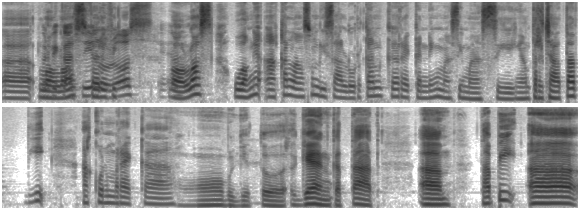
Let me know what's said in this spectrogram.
uh, lolos verifikasi lolos, ya. lolos uangnya akan langsung disalurkan ke rekening masing-masing yang tercatat di akun mereka. Oh begitu, again ketat. Um, tapi uh,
